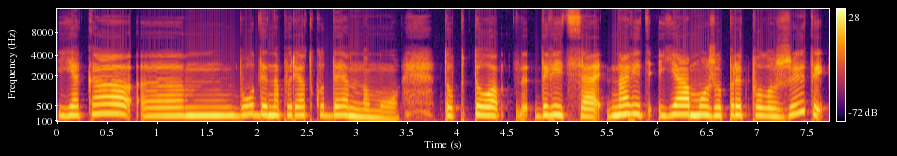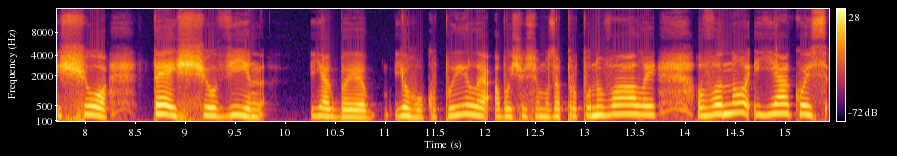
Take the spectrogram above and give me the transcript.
яка ем, буде на порядку денному. Тобто, дивіться, навіть я можу предположити, що те, що він якби його купили або щось йому запропонували, воно якось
